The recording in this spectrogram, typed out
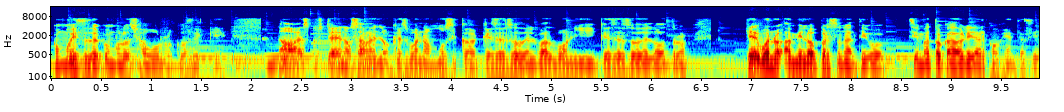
como dices, de como los chaburrucos de que, no, es que ustedes no saben lo que es buena música, qué es eso del Bad Bunny, qué es eso del otro. Que bueno, a mí en lo personal, digo, sí me ha tocado lidiar con gente así,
